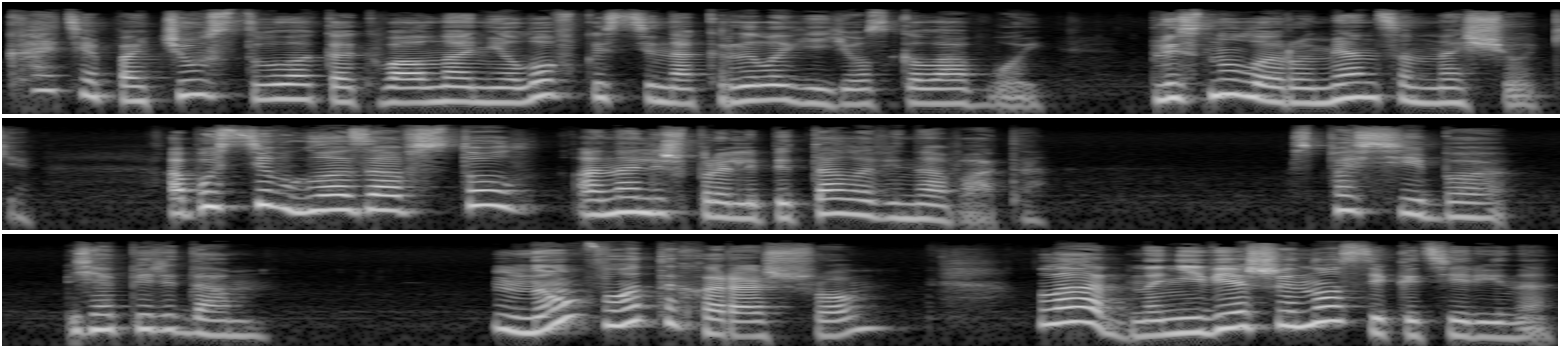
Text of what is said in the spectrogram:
Катя почувствовала, как волна неловкости накрыла ее с головой, плеснула румянцем на щеки. Опустив глаза в стол, она лишь пролепетала виновата. «Спасибо, я передам». «Ну вот и хорошо. Ладно, не вешай нос, Екатерина.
